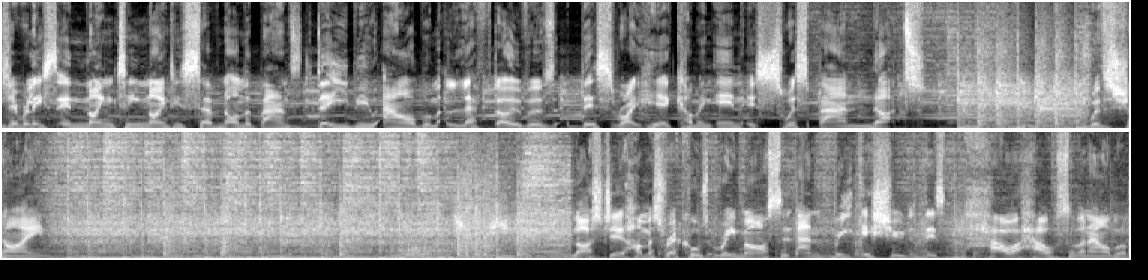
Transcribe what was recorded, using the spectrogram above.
Originally released in 1997 on the band's debut album, Leftovers, this right here coming in is Swiss band KNUT with Shine. Last year, Hummus Records remastered and reissued this powerhouse of an album.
